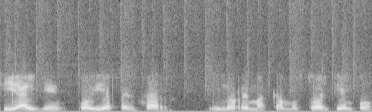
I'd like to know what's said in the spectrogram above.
Si alguien podía pensar, y lo remarcamos todo el tiempo,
